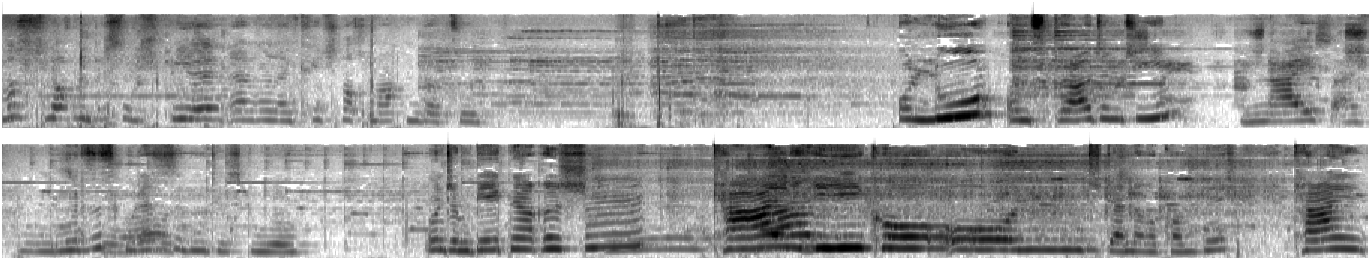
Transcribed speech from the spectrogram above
Muss ich noch ein bisschen spielen ähm, und dann krieg ich noch Marken dazu. Oh, Lu und Sprout im Team. Nice, ein Oh, das ist gut, das ist ein gutes Duo. Und im gegnerischen Karl, Rico und der andere kommt nicht. Karl,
